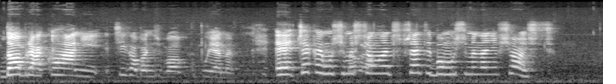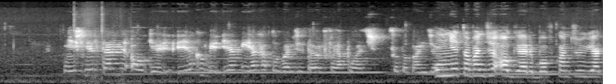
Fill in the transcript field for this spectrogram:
Dobra, kochani, cicho bądź, bo kupujemy. E, czekaj, musimy Dobra. ściągnąć sprzęty, bo musimy na nie wsiąść. Nieśmiertelny ogier. Jak, jak, jaka to będzie ten twoja płeć? Co to będzie? U mnie to będzie ogier, bo w końcu jak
